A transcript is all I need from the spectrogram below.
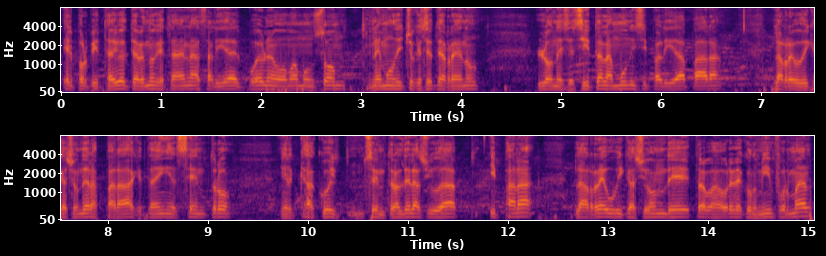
el propietario del terreno que está en la salida del pueblo, en Obama Monzón. Le hemos dicho que ese terreno lo necesita la municipalidad para la reubicación de las paradas que están en el centro en el casco central de la ciudad y para la reubicación de trabajadores de la economía informal.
